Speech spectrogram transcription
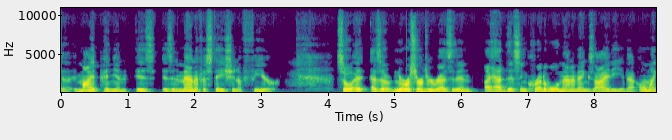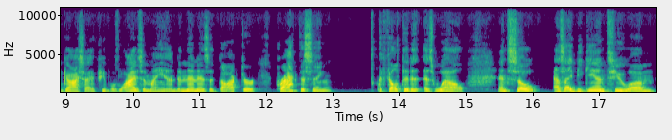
uh, in my opinion, is is a manifestation of fear. So, as a neurosurgery resident, I had this incredible amount of anxiety about, oh my gosh, I have people's lives in my hand. And then as a doctor practicing, I felt it as well. And so, as I began to um,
